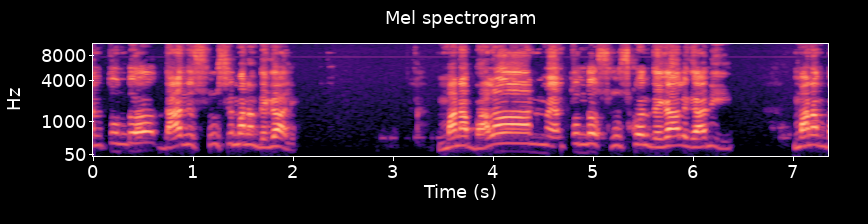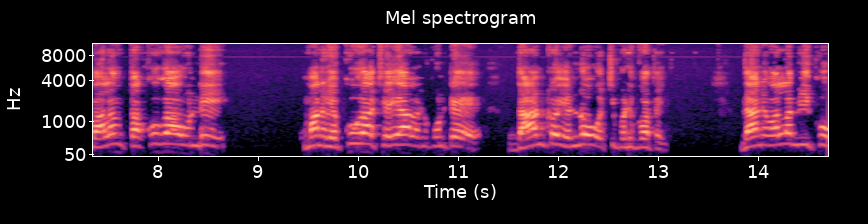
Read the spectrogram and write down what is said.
ఎంత ఉందో దాన్ని చూసి మనం దిగాలి. మన బలం ఎంత ఉందో చూసుకొని దిగాలి కానీ మన బలం తక్కువగా ఉండి మనం ఎక్కువగా చేయాలనుకుంటే దాంట్లో ఎన్నో వచ్చి పడిపోతాయి. దానివల్ల మీకు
